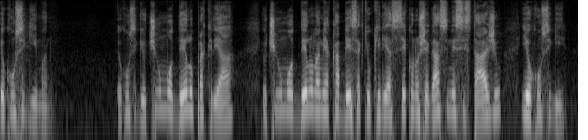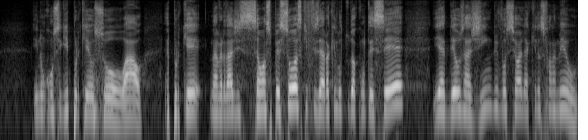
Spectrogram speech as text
eu consegui, mano. Eu consegui. Eu tinha um modelo para criar Eu tinha um modelo na minha cabeça que eu queria ser quando eu chegasse nesse estágio e eu consegui. E não consegui porque eu sou uau, é porque, na verdade, são as pessoas que fizeram aquilo tudo acontecer e é Deus agindo e você olha aquilo e fala: Meu,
